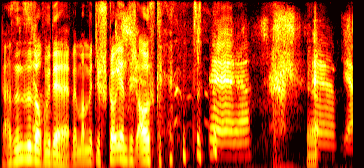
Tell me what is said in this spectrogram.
Da sind sie doch wieder, wenn man mit den Steuern sich auskennt. Ja, ja, ja. Ja. Ähm, ja.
